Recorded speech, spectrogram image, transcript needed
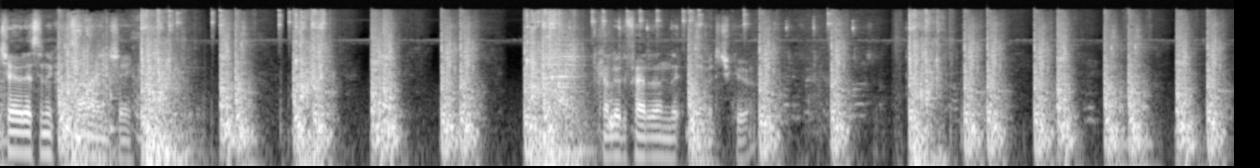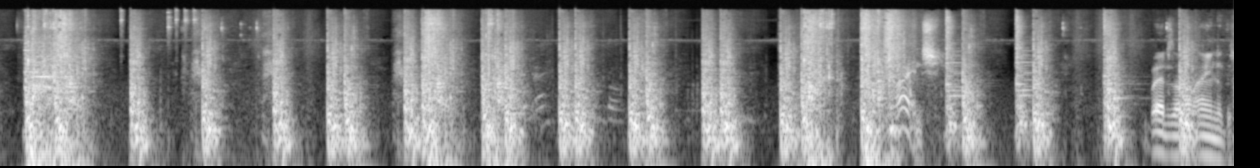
Çevresini kırsan aynı şey. Kaloriferden de demir çıkıyor. Aynı şey. Bu her zaman aynıdır.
